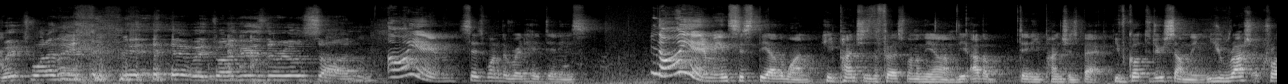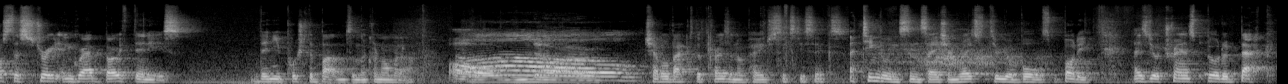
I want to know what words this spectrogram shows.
Which one of you? which one of you is the real son? I am, says one of the red-haired Denny's. No, I am, insists the other one. He punches the first one on the arm. The other Denny punches back. You've got to do something. You rush across the street and grab both Denny's. Then you push the buttons on the chronometer. Oh, no. Travel back to the present on page 66. A tingling sensation races through your balls body as you're transported back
